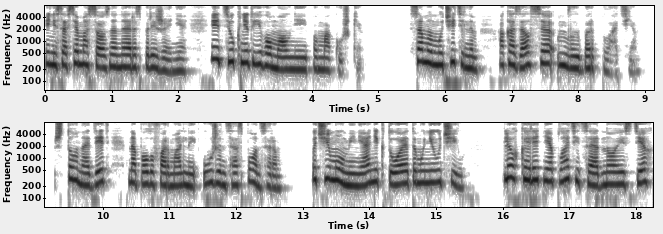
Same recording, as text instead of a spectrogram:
и не совсем осознанное распоряжение и тюкнет его молнией по макушке. Самым мучительным оказался выбор платья. Что надеть на полуформальный ужин со спонсором? Почему меня никто этому не учил? Легкое летнее платьице одно из тех,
